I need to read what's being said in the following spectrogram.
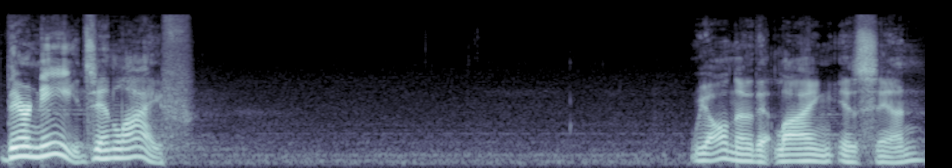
their needs in life. We all know that lying is sin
